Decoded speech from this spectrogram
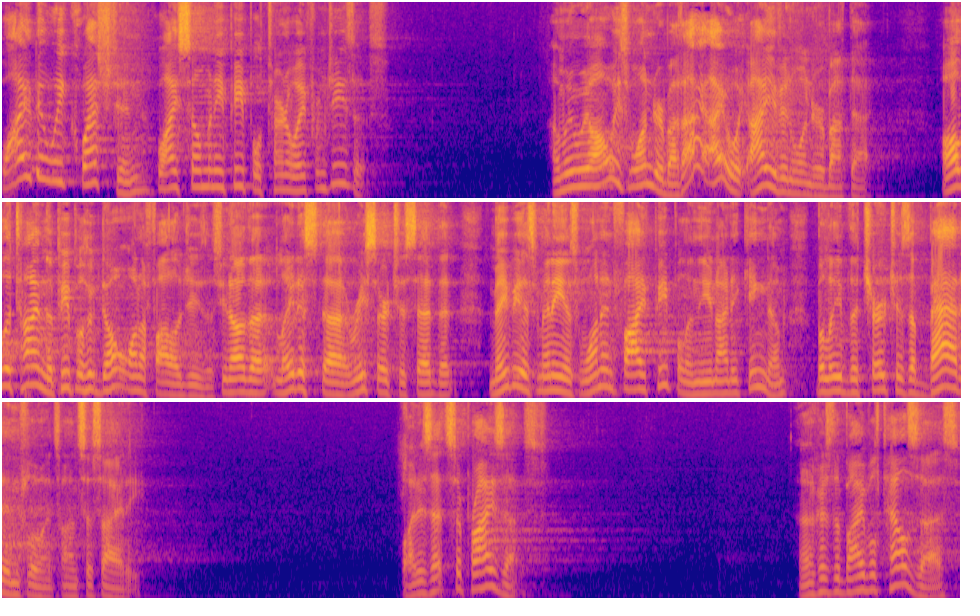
Why do we question why so many people turn away from Jesus? I mean, we always wonder about that. I, I, I even wonder about that. All the time, the people who don't want to follow Jesus. You know, the latest uh, research has said that maybe as many as one in five people in the United Kingdom believe the church is a bad influence on society. Why does that surprise us? Because the Bible tells us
